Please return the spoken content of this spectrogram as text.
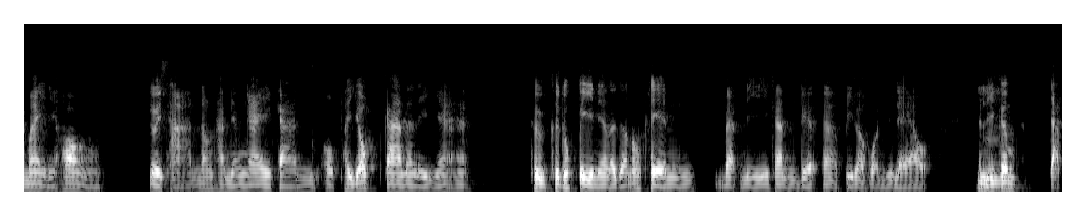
ไหม้ในห้องโดยสารต้องทำยังไงการอพยพการอะไรเงี้ยฮะคือคือทุกปีเนี่ยเราจะต้องเทรนแบบนี้กันเดือนปีละหนอยู่แล้ว อันนี้ก็จัด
